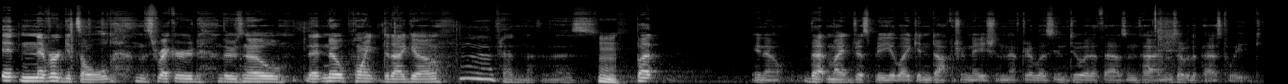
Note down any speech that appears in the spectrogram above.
it never gets old. This record, there's no at no point did I go, "Eh, I've had enough of this. But you know, that might just be like indoctrination after listening to it a thousand times over the past week.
